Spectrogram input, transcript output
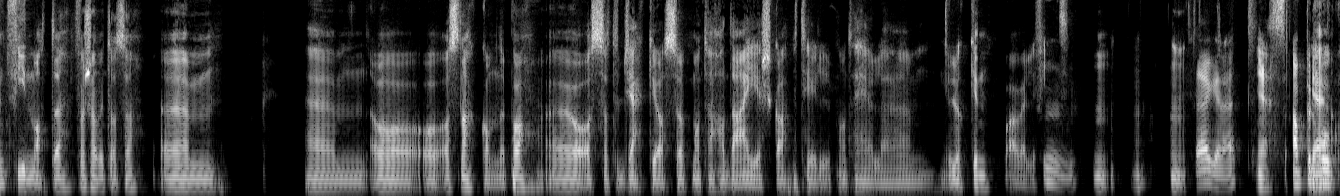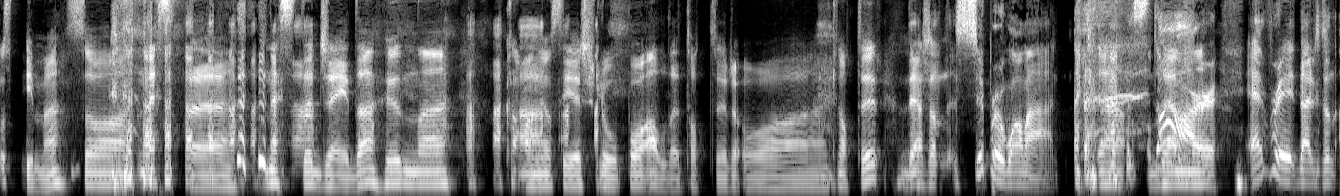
en fin måte, for så vidt også. Um, um, og, og, og, snakke om det på. Uh, og også at Jackie også på en måte hadde eierskap til på en måte, hele um, looken, var veldig fint. Mm. Mm. Mm. Det er greit. Yes. Apropos yeah. kostyme, så neste, neste, Jada, hun eh, kan man jo si slo på alle totter og knotter. Det er sånn Superwoman! Ja, Star! Den, Every, det er liksom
